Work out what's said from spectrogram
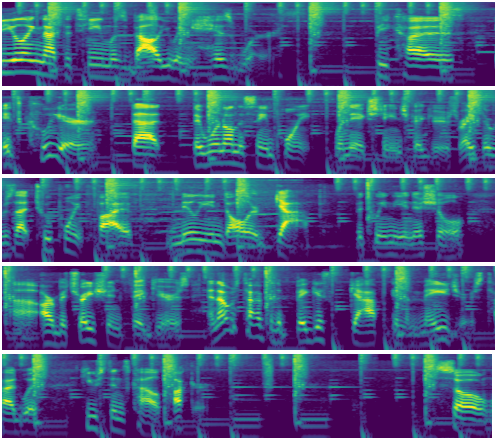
feeling that the team was valuing his worth because it's clear that they weren't on the same point when they exchanged figures, right? There was that $2.5 million gap between the initial uh, arbitration figures, and that was tied for the biggest gap in the majors, tied with Houston's Kyle Tucker. So,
